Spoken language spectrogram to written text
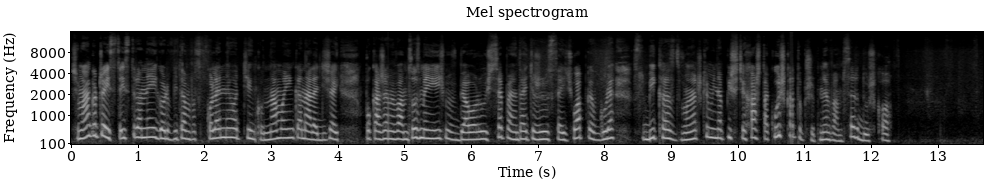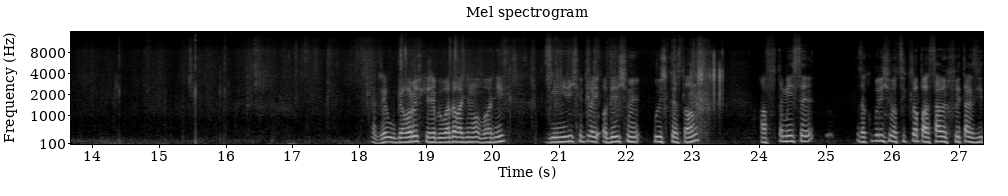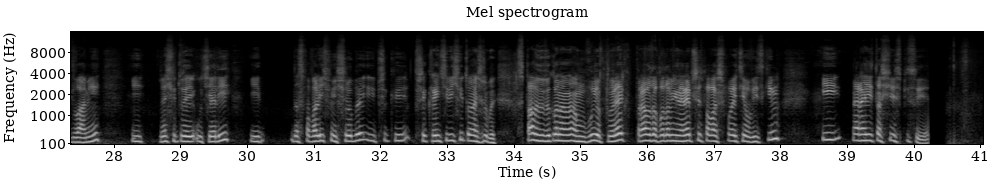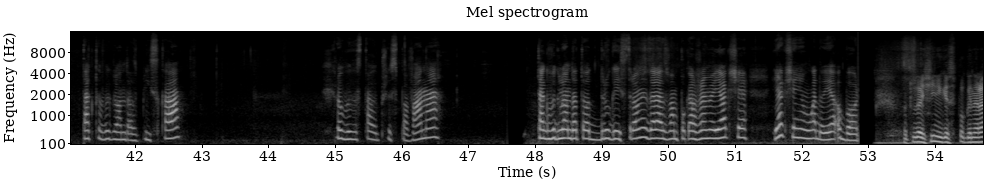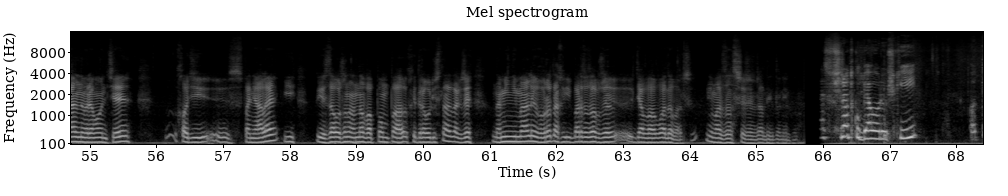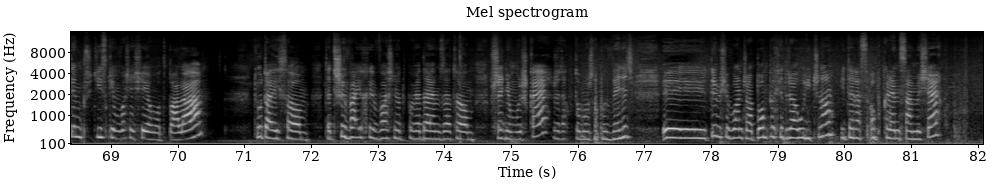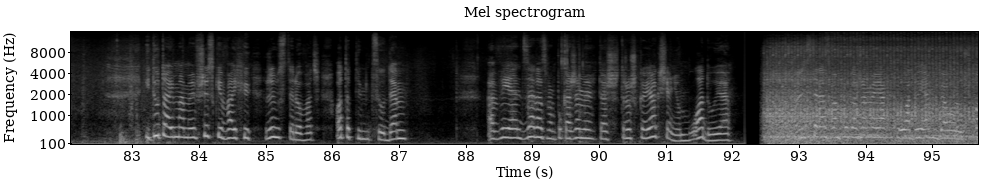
Siemanko, cześć, z tej strony Igor, witam Was w kolejnym odcinku na moim kanale. Dzisiaj pokażemy Wam, co zmieniliśmy w Białoruśce. Pamiętajcie, żeby zostawić łapkę w górę, subika z dzwoneczkiem i napiszcie hashtag łyżka, to przypnę Wam serduszko. Także u Białoruśki, żeby ładować nim obornik, zmieniliśmy tutaj, odjęliśmy łyżkę stąd, a w to miejsce zakupiliśmy od Cyklopa cały chwytak z widłami i żeśmy tutaj ucięli i dospawaliśmy śruby i przykry, przykręciliśmy to na śruby. Spawy wykonał nam wujo Piórek, prawdopodobnie najlepszy spawacz w powiecie łowickim i na razie to się spisuje. Tak to wygląda z bliska. Śruby zostały przyspawane. Tak wygląda to od drugiej strony. Zaraz Wam pokażemy, jak się, jak się nią ładuje obor. No tutaj silnik jest po generalnym remoncie, chodzi y, wspaniale i jest założona nowa pompa hydrauliczna, także na minimalnych obrotach i bardzo dobrze y, działa ładowacz. Nie ma zastrzeżeń żadnych do niego. Jest w środku Białoruśki. O tym przyciskiem właśnie się ją odpala. Tutaj są te trzy wajchy właśnie odpowiadają za tą przednią łyżkę, że tak to można powiedzieć. Yy, tym się włącza pompę hydrauliczną i teraz obkręcamy się. I tutaj mamy wszystkie wajchy, żeby sterować. Oto tym cudem. A więc zaraz Wam pokażemy też troszkę jak się nią ładuje. A więc teraz Wam pokażemy jak ładujemy białoruszką.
